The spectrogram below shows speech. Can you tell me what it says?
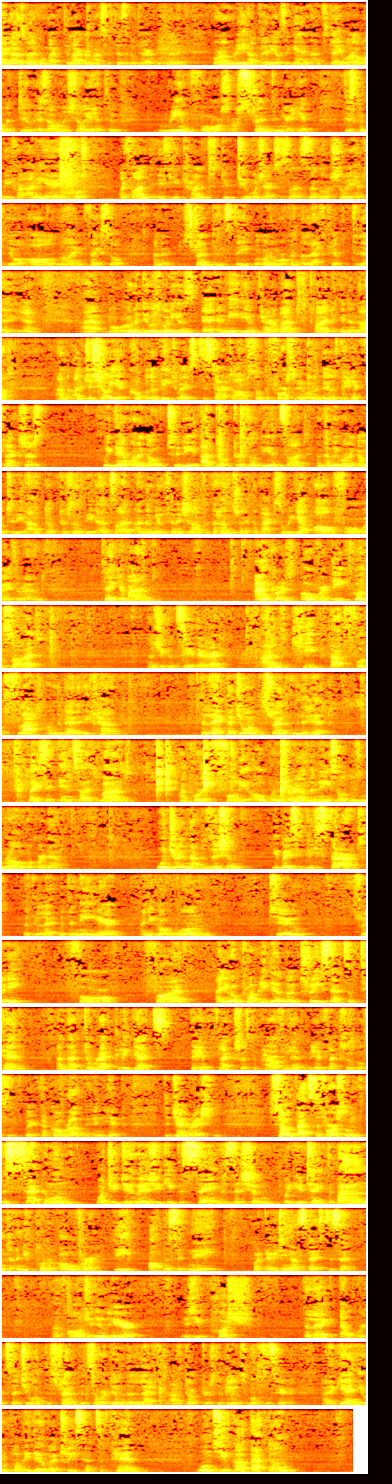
Hi guys, welcome back to Largo Dámaso Physical Therapy Clinic. We're on rehab videos again and today what I want to do is I want to show you how to reinforce or strengthen your hip. This can be for any age but I find if you can't do too much exercises I'm going to show you how to do it all lying face up and it strengthens the, we're going to work on the left hip today, yeah? Uh, what we're going to do is we're going to use a, a medium TheraBand tied in a knot and I'll just show you a couple of each ways to start off. So the first thing we want to do is the hip flexors we then want to go to the adductors on the inside, and then we want to go to the abductors on the outside, and then we'll finish off with the hamstring at the back so we get all four ways around. Take your band, anchor it over the good side, as you can see there, and keep that foot flat on the bed if you can. The leg that you want to strengthen, the hip, place it inside the band and put it fully open around the knee so it doesn't roll up or down. Once you're in that position, you basically start with the, with the knee here and you go one, two, three, four, five, and you will probably do about three sets of ten, and that directly gets the hip flexors, the powerful hip, hip flexors muscles that go wrong in hip degeneration. So that's the first one. The second one, what you do is you keep the same position, but you take the band and you put it over the opposite knee, but everything else stays the same. And all you do here is you push the leg outwards that you want to strengthen. So we're doing the left abductors, the glutes muscles here. And again, you will probably do about three sets of 10. Once you've got that done,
